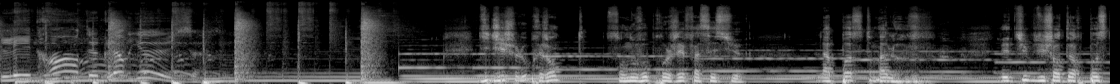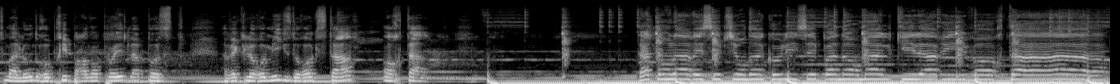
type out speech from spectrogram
Les 30 Glorieuses. DJ Chelou présente son nouveau projet facétieux, la Post Malone. Les tubes du chanteur Post Malone repris par un employé de la Poste, avec le remix de Rockstar en retard. T'attends la réception d'un colis, c'est pas normal qu'il arrive en retard.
